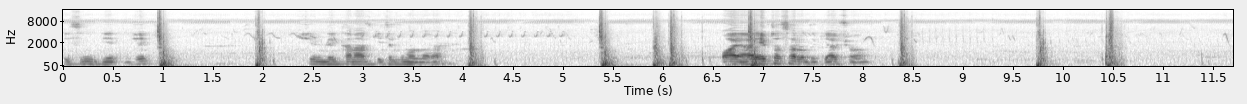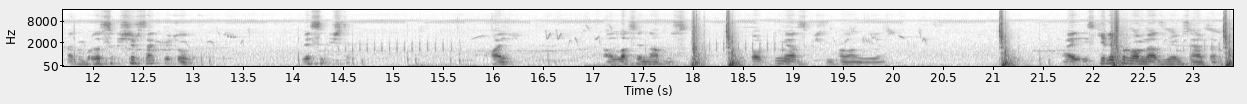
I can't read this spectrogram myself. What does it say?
Kesinlikle yetmeyecek. Şimdi kanaat getirdim onlara. Bayağı ev tasarladık ya şu an. Kanka burada sıkışırsak kötü olur. Ve sıkıştık. Hayır. Allah seni ne yapmışsın. Korktum ya sıkıştım falan diye. Hayır iskele kurmam lazım yoksa her tarafa.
